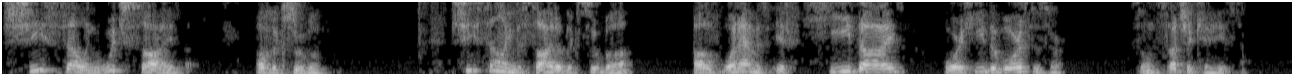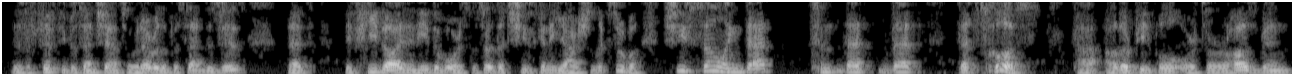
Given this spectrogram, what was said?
she's selling which side of the ksuba? She's selling the side of the ksuba of what happens if he dies or he divorces her. So in such a case, there's a 50% chance, or whatever the percentage is, that if he dies and he divorces her, that she's going to yarshin the ksuba. She's selling that that that that schus to other people or to her husband.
